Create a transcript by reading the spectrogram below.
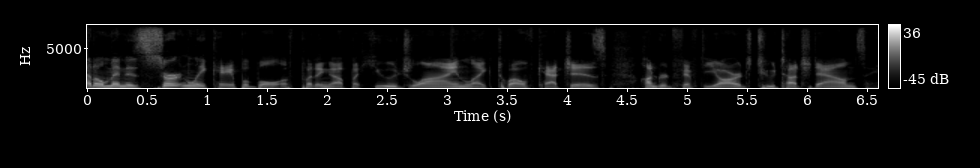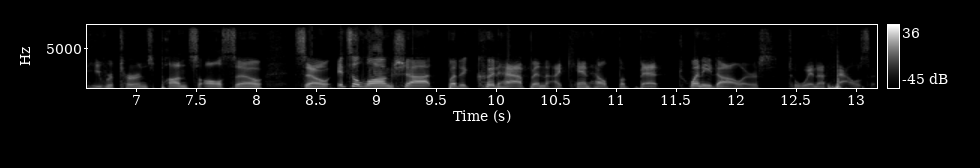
Edelman is certainly capable of putting up a huge line like 12 catches, 150 yards, two touchdowns. He returns punts also. So it's a long shot, but it could happen. I can't help but bet $20 to win a thousand.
